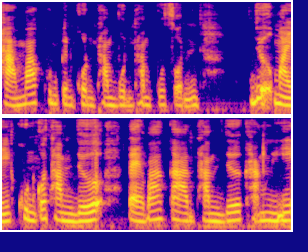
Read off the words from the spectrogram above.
ถามว่าคุณเป็นคนทำบุญทำกุศล เยอะไหมคุณก็ทำเยอะ แต่ว่าการทำเยอะครั้งนี้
